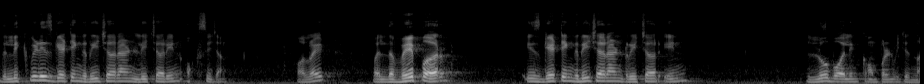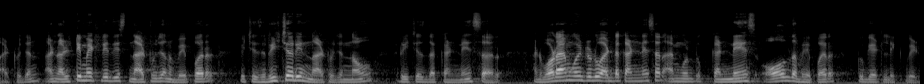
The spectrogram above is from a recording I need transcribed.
the liquid is getting richer and richer in oxygen, all right, while the vapor is getting richer and richer in low boiling component which is nitrogen and ultimately this nitrogen vapor which is richer in nitrogen now reaches the condenser and what I am going to do at the condenser I am going to condense all the vapor to get liquid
